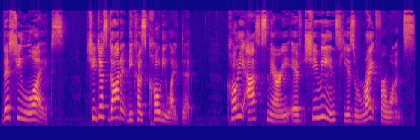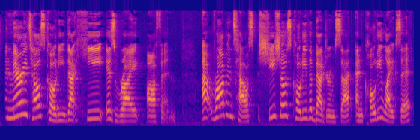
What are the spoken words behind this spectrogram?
This she likes. She just got it because Kody liked it. Kody asks Meri if she means he is right for once. And Meri tells Kody that he is right often. At Robyn's house, she shows Kody the bedroom set, and Kody likes it.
